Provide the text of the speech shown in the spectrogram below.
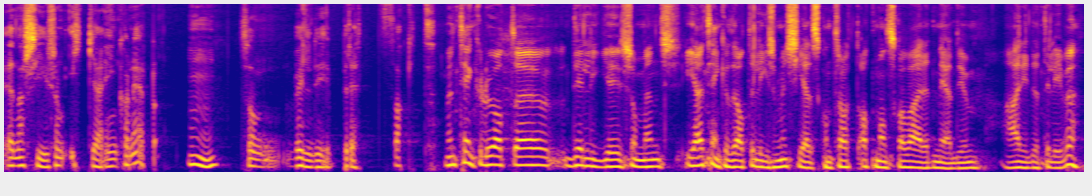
energier som ikke er inkarnert. Da. Sånn veldig bredt sagt. Men tenker du at eh, det ligger som en Jeg tenker at det ligger som en sjelskontrakt at man skal være et medium her i dette livet.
